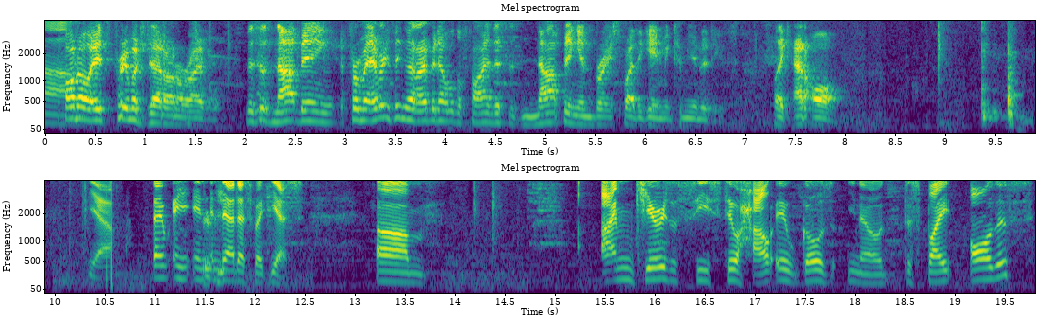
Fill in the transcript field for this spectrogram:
Um, oh no, it's pretty much dead on arrival. This is not being, from everything that I've been able to find, this is not being embraced by the gaming communities, like at all. Yeah, in, in, in that aspect, yes. Um, I'm curious to see still how it goes. You know, despite all this,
